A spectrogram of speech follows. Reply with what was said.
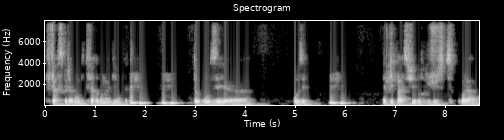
faire ce que j'avais envie de faire dans ma vie, en fait. Mm-hmm. Mm-hmm. De oser, euh, oser. Et puis pas suivre juste, voilà,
